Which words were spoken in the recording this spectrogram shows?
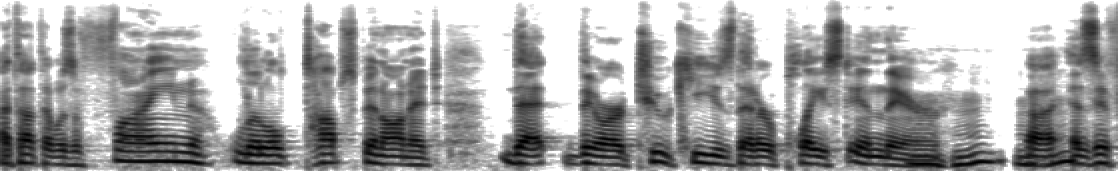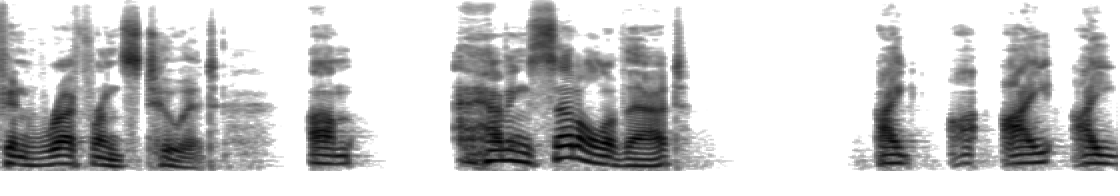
I thought that was a fine little top spin on it that there are two keys that are placed in there Uh, as if in reference to it. Um, having said all of that, I, I, I,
